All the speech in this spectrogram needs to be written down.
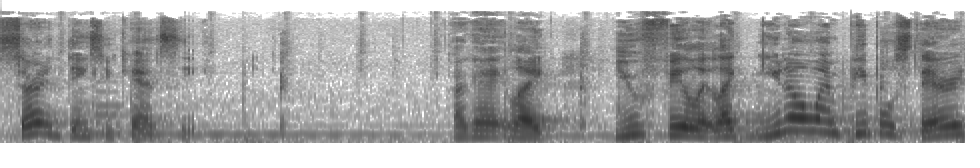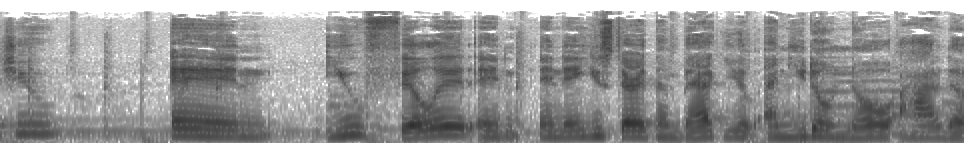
certain things you can't see. Okay? Like you feel it. Like you know when people stare at you and you feel it and and then you stare at them back you and you don't know how to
